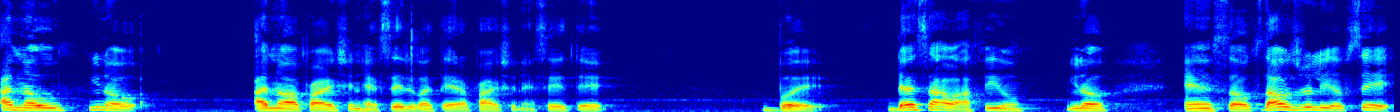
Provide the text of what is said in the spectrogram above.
I know, you know, I know I probably shouldn't have said it like that. I probably shouldn't have said that, but that's how I feel, you know. And so, because I was really upset,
